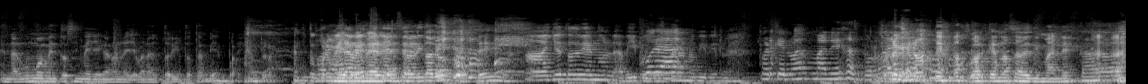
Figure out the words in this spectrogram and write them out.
en algún momento sí me llegaron a llevar al torito también, por ejemplo. Tu Por primera vez en el torito. torito, sí. Ah, yo todavía no la vivo, Por yo a- espero no vivirla. Porque no manejas borracho. Porque no. Porque no sabes ni manejar.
